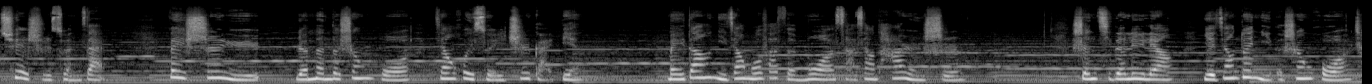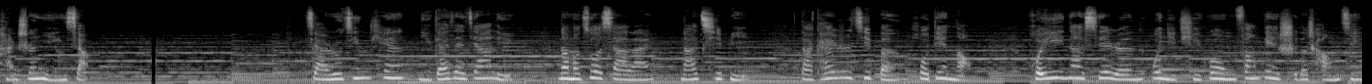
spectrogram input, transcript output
确实存在，被施予人们的生活将会随之改变。每当你将魔法粉末撒向他人时，神奇的力量也将对你的生活产生影响。假如今天你待在家里，那么坐下来，拿起笔，打开日记本或电脑，回忆那些人为你提供方便时的场景。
